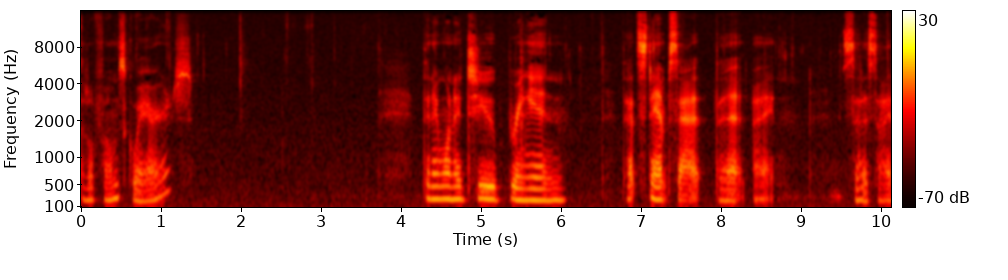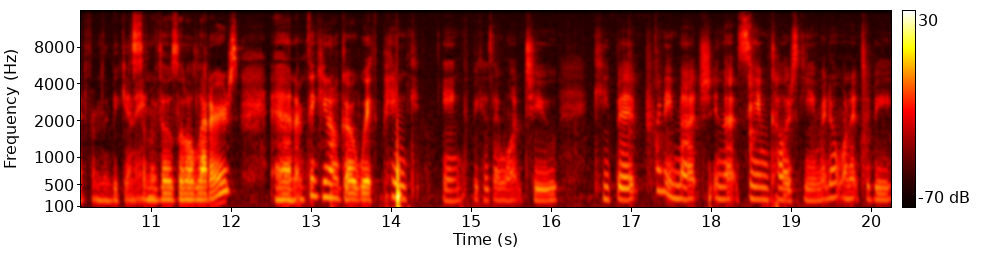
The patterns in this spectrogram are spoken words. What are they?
little foam squares. Then I wanted to bring in that stamp set that I set aside from the beginning. Some of those little letters. And I'm thinking I'll go with pink ink because I want to keep it pretty much in that same color scheme. I don't want it to be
